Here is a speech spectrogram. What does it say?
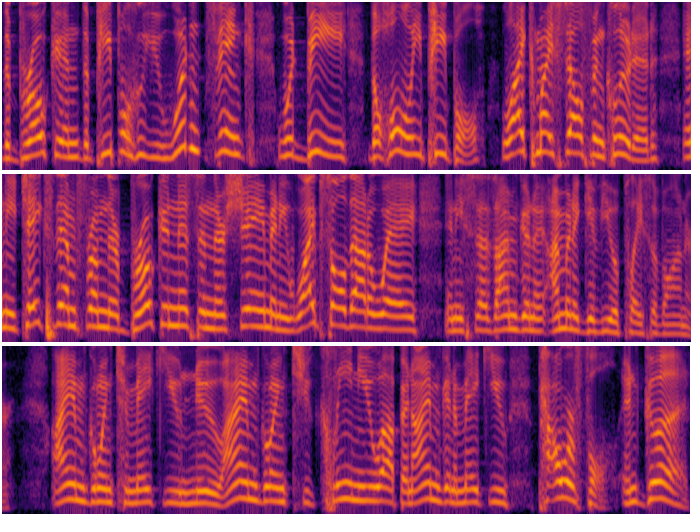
the broken, the people who you wouldn't think would be the holy people, like myself included, and He takes them from their brokenness and their shame and He wipes all that away and He says, I'm going to I'm going to give you a place of honor. I am going to make you new. I am going to clean you up and I'm going to make you powerful and good.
